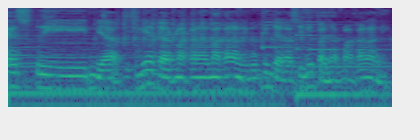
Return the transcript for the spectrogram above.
es krim ya. Di sini ada makanan-makanan nih. Mungkin daerah sini banyak makanan nih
